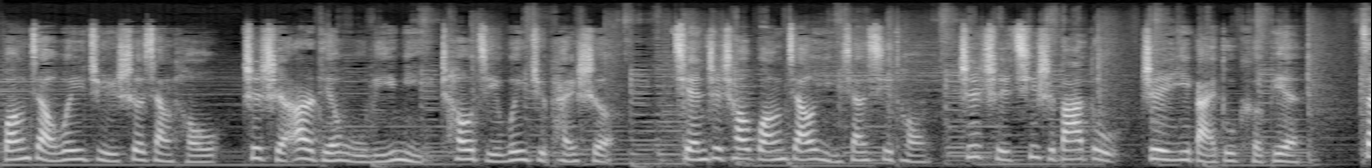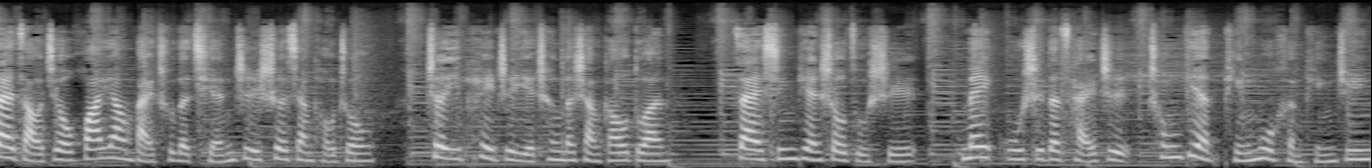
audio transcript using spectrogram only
广角微距摄像头支持二点五厘米超级微距拍摄，前置超广角影像系统支持七十八度至一百度可变。在早就花样百出的前置摄像头中，这一配置也称得上高端。在芯片受阻时，Mate 五十的材质、充电、屏幕很平均，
